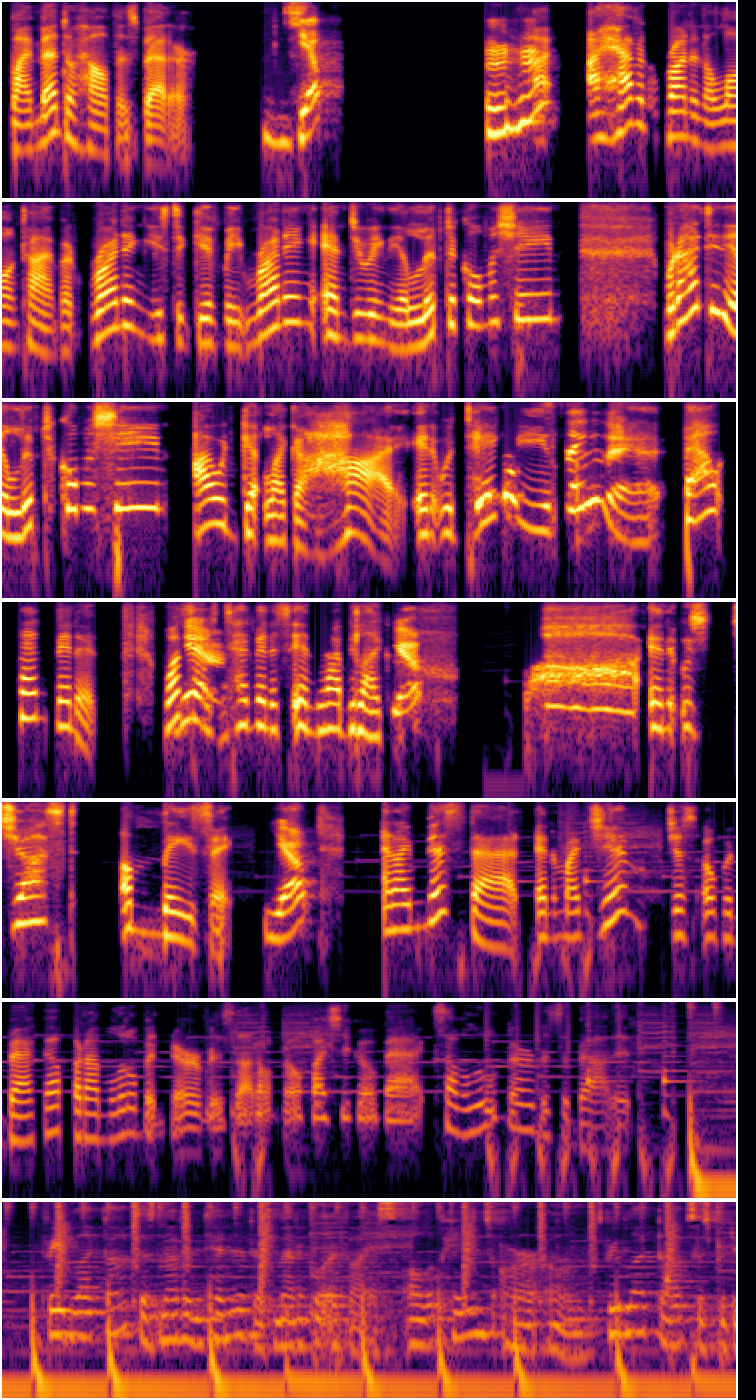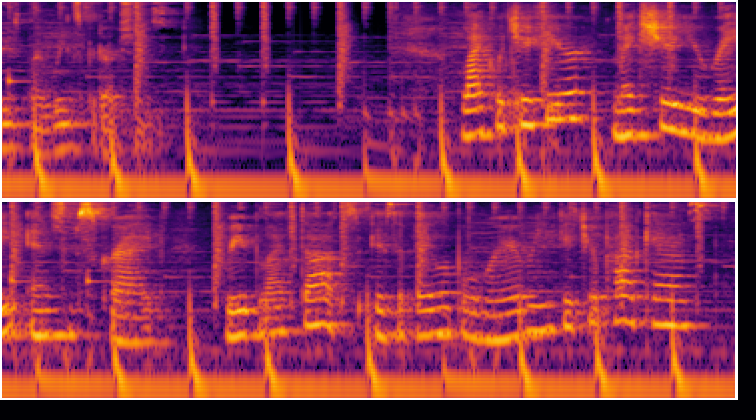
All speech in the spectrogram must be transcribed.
my mental health is better. Yep. hmm I, I haven't run in a long time, but running used to give me running and doing the elliptical machine. When I did the elliptical machine, I would get like a high and it would take me say that. about 10 minutes. Once I was 10 minutes in, then I'd be like, Yep. ah, and it was just amazing. Yep. And I missed that. And my gym just opened back up, but I'm a little bit nervous. I don't know if I should go back. So I'm a little nervous about it. Three Black Dots is not intended as medical advice. All opinions are our own. Three Black Dots is produced by Wings Productions. Like what you hear? Make sure you rate and subscribe. Three Black Dots is available wherever you get your podcasts.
